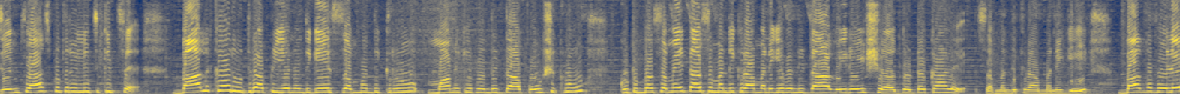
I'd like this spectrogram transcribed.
ಜಿಮ್ಸ್ ಆಸ್ಪತ್ರೆಯಲ್ಲಿ ಚಿಕಿತ್ಸೆ. ಬಾಲಕ ರುದ್ರಪ್ರಿಯನೊಂದಿಗೆ ಸಂಬಂಧಿಕರು ಮನೆಗೆ ಬಂದಿದ್ದ ಪೋಷಕರು ಕುಟುಂಬ ಸಮೇತ ಸಂಬಂಧಿಕರ ಮನೆಗೆ ಬಂದಿದ್ದ ವೀರೇಶ್ ದೊಡ್ಡಕಾಳೆ. ಸಂಬಂಧಿಕರ ಮನೆಗೆ ಬಂದ ವೇಳೆ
